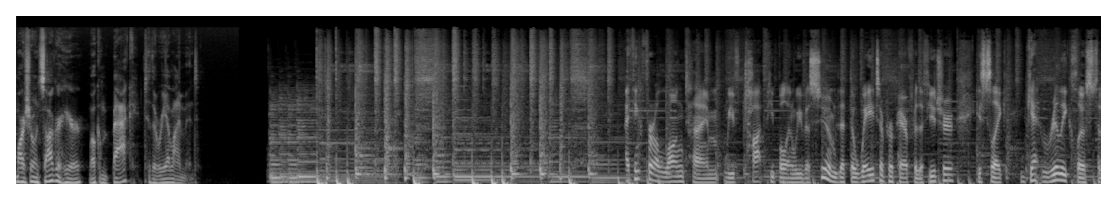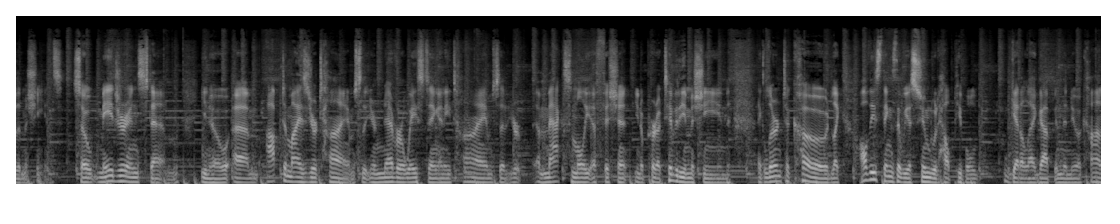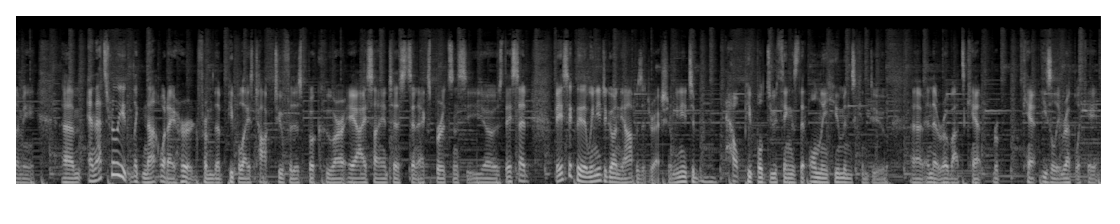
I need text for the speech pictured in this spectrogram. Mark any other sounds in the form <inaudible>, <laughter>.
Marshall and Saagar here. Welcome back to the realignment. I think for a long time we've taught people and we've assumed that the way to prepare for the future is to like get really close to the machines. So major in STEM, you know, um, optimize your time so that you're never wasting any time, so that you're a maximally efficient, you know, productivity machine. Like learn to code, like all these things that we assumed would help people get a leg up in the new economy. Um, and that's really like not what I heard from the people I talked to for this book who are AI scientists and experts and CEOs. They said basically that we need to go in the opposite direction. We need to help people do things that only humans can do uh, and that robots can't re- can't easily replicate.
